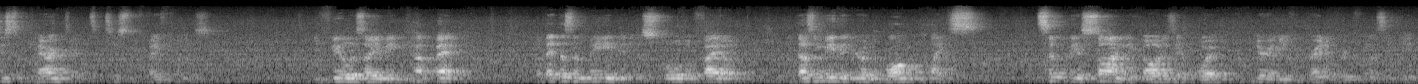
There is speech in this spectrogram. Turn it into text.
test of character, it's a test of faithfulness. You feel as though you're being cut back, but that doesn't mean that you're stalled or failed. It doesn't mean that you're in the wrong place. It's simply a sign that God is at work preparing you for greater fruitfulness ahead.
